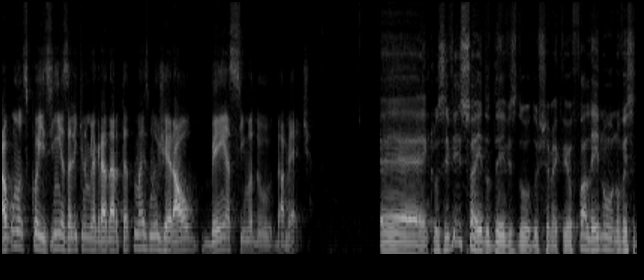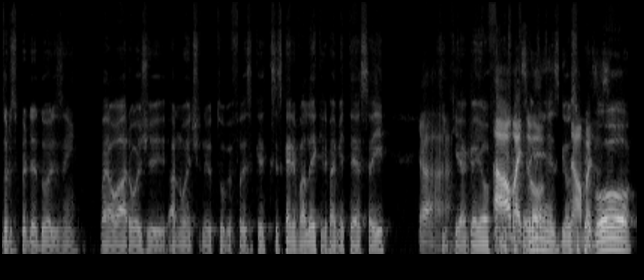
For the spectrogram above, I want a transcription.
algumas coisinhas ali que não me agradaram tanto, mas no geral, bem acima do, da média. É, inclusive, isso aí do Davis do, do Shemek, eu falei no, no Vencedores e Perdedores, hein? Vai ao ar hoje à noite no YouTube. Eu falei, vocês querem valer que ele vai meter essa aí? Que, que ganhou o não, mas, ganhou não, Super mas, Bowl.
